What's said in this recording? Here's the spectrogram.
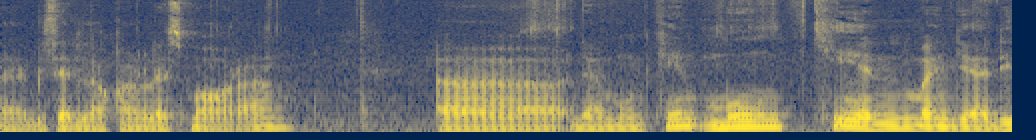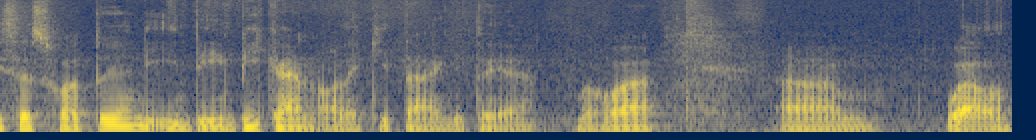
uh, bisa dilakukan oleh semua orang uh, dan mungkin mungkin menjadi sesuatu yang diimpi-impikan oleh kita gitu ya. Bahwa um, well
